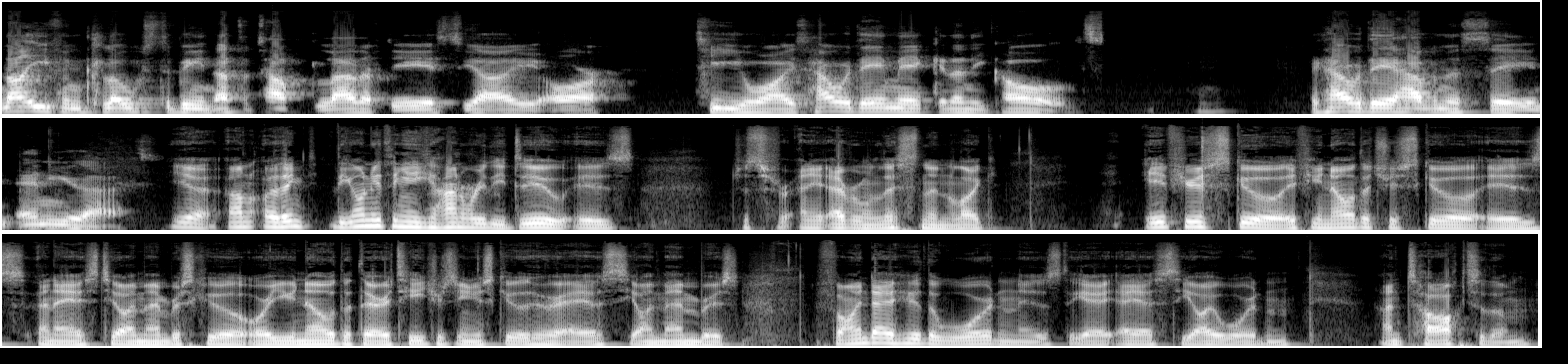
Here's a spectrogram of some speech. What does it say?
not even close to being at the top of the ladder of the ASTI or TUIs, how are they making any calls? Like how are they having a say in any of that? Yeah, and I think the only thing you can really do is just for any, everyone listening, like if your school, if you know that your school is an ASTI member school, or you know that there are teachers in your school who are ASTI members, find out who the warden is, the ASTI warden, and talk to them.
